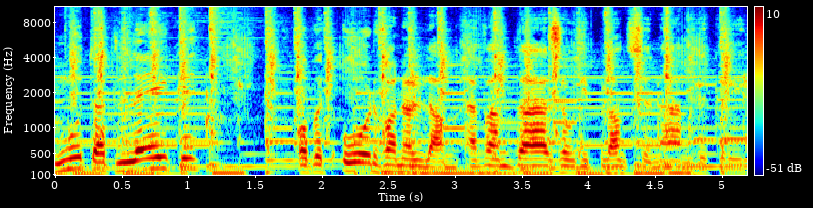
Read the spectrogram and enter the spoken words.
moet dat lijken op het oor van een lam. En vandaar zou die plant zijn naam gekregen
